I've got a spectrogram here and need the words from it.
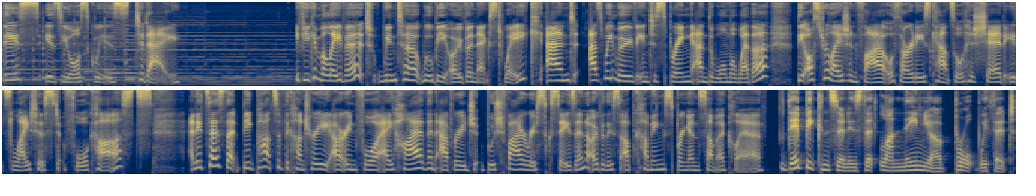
This is your squiz today. If you can believe it, winter will be over next week. And as we move into spring and the warmer weather, the Australasian Fire Authorities Council has shared its latest forecasts. And it says that big parts of the country are in for a higher than average bushfire risk season over this upcoming spring and summer, Claire. Their big concern is that La Nina brought with it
